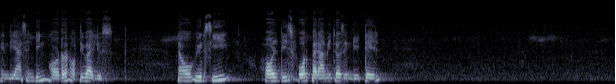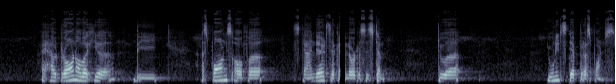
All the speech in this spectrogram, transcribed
in the ascending order of the values. Now we will see all these four parameters in detail. I have drawn over here the response of a standard second order system to a unit step response.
